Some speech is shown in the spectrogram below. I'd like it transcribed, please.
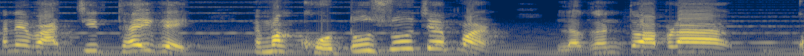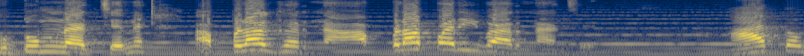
અને વાતચીત થઈ ગઈ. એમાં ખોટું શું છે પણ? લગ્ન તો આપણા કુટુંબના જ છે ને? આપણા ઘરના આપણા પરિવારના છે. હા તો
